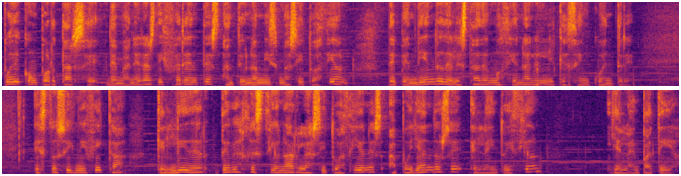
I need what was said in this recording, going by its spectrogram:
puede comportarse de maneras diferentes ante una misma situación, dependiendo del estado emocional en el que se encuentre. Esto significa que el líder debe gestionar las situaciones apoyándose en la intuición y en la empatía.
